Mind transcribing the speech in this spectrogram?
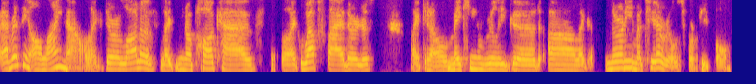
everything online now. Like there are a lot of like you know podcasts like website they're just like you know making really good uh like learning materials for people.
